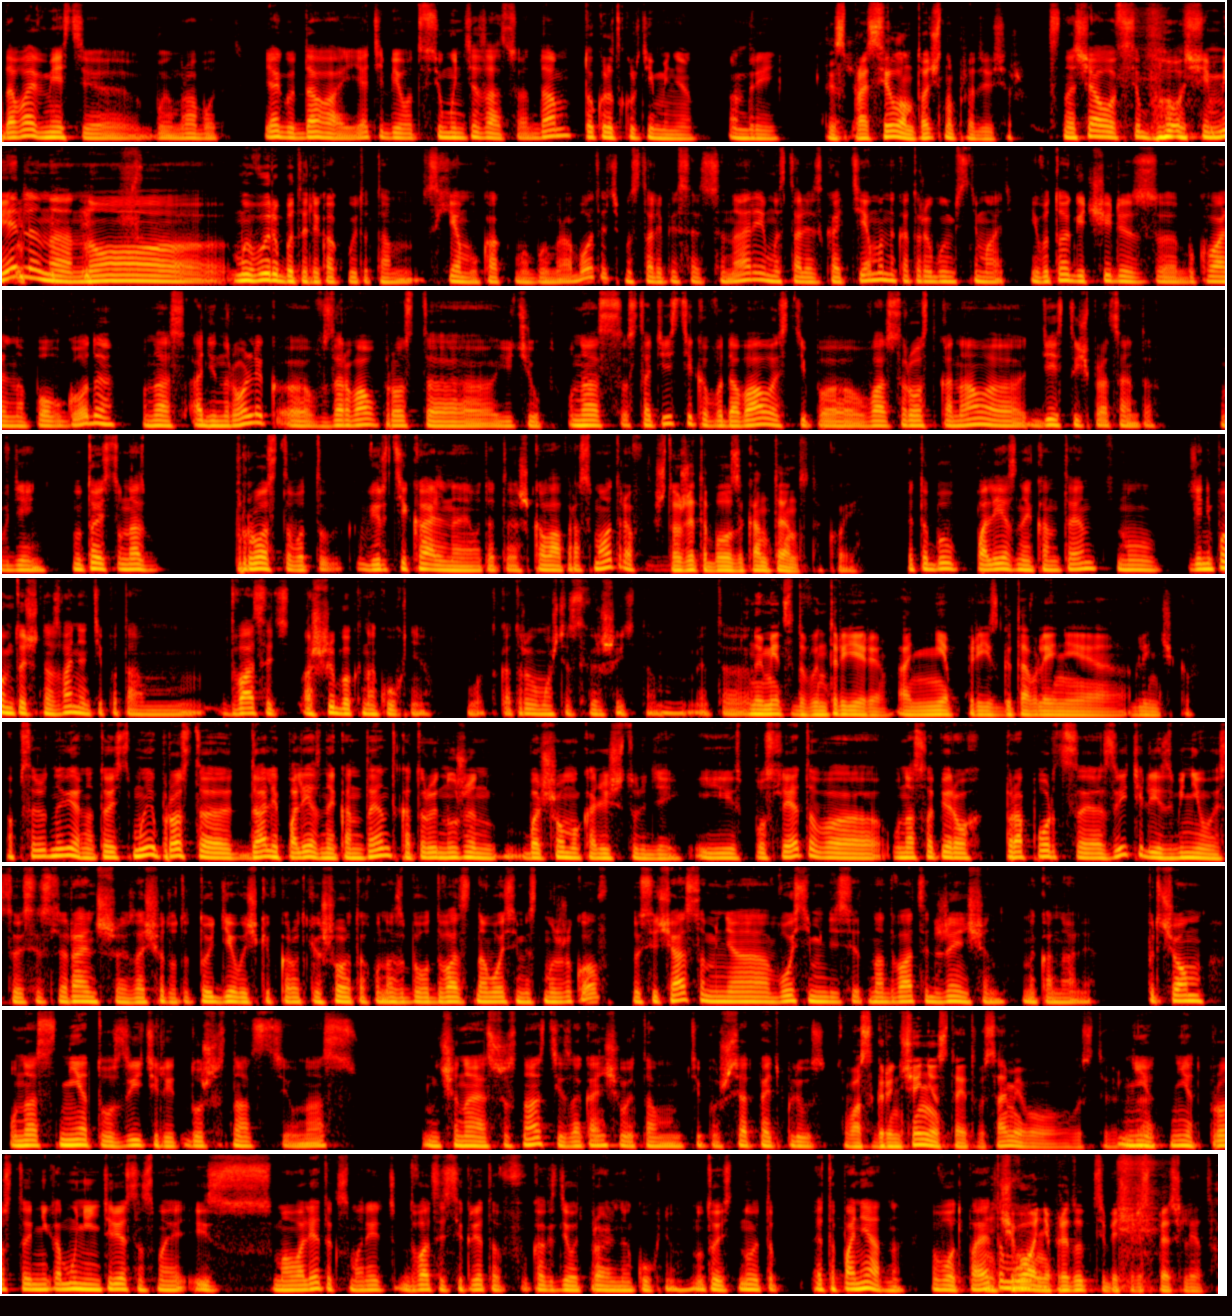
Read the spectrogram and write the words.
давай вместе будем работать. Я говорю, давай, я тебе вот всю монетизацию отдам, только раскрути меня, Андрей. Ты спросил, он точно продюсер? Сначала все было очень медленно, но мы выработали какую-то там схему, как мы будем работать. Мы стали писать сценарии, мы стали искать темы, на которые будем снимать. И в итоге через э, буквально полгода у нас один ролик э, взорвал просто YouTube. У нас статистика выдавалась, типа, у вас рост канала 10 тысяч процентов в день. Ну, то есть у нас просто вот вертикальная вот эта шкала просмотров. Что же это было за контент такой? Это был полезный контент. Ну, я не помню точно название, типа там 20 ошибок на кухне, вот, которые вы можете совершить. Там, это... Ну, имеется в виду в интерьере, а не при изготовлении блинчиков. Абсолютно верно. То есть мы просто дали полезный контент, который нужен большому количеству людей. И после этого у нас, во-первых, пропорция зрителей изменилась. То есть если раньше за счет вот той девочки в коротких шортах у нас было 20 на 80 мужиков, то сейчас у меня 80 на 20 женщин на канале. Причем у нас нету зрителей до 16, у нас начиная с 16 и заканчивая там типа 65 плюс. У вас ограничение стоит, вы сами его выставили? да? Нет, нет, просто никому не интересно смотреть, из малолеток смотреть 20 секретов, как сделать правильную кухню. Ну, то есть, ну, это, это понятно. Вот, поэтому... Ничего, они придут к тебе через пять лет.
